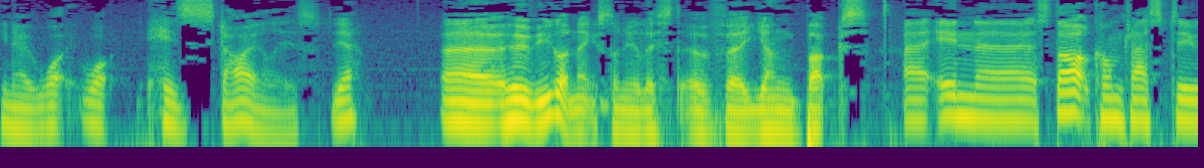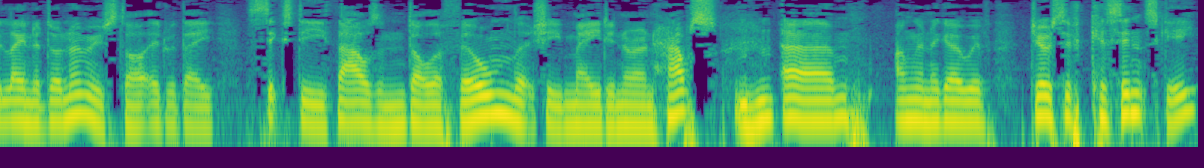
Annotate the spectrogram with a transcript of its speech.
you know what what his style is Uh, who have you got next on your list of uh, young bucks? Uh, in uh, stark contrast to Lena Dunham, who started with a sixty thousand dollar film that she made in her own house, Mm-hmm. um, I'm going to go with Joseph Kosinski,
